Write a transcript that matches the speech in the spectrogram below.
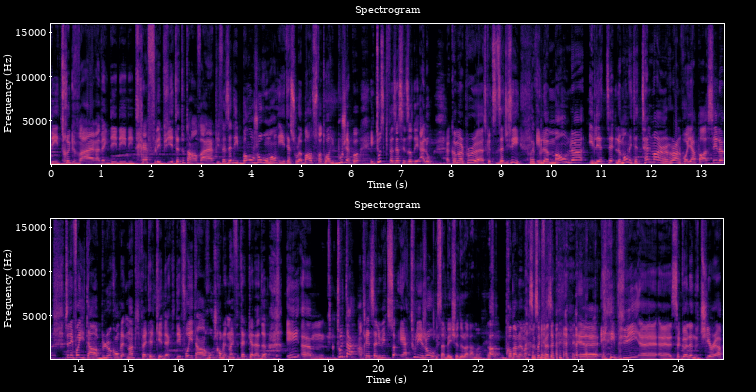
des trucs verts avec des, des, des trèfles et puis il était tout en vert. Puis il faisait des bonjours au monde. Il était sur le bord du trottoir, il bougeait pas. Et tout ce qu'il faisait, c'est dire des allô. Euh, comme un peu euh, ce que tu disais, JC. Et le monde, là, il était, le monde était tellement heureux en le voyant passer, là. Tu sais, des fois, il était en bleu complètement puis il fêtait le Québec. Des fois, il était en rouge complètement, il fêtait le Canada. Et, euh, tout le temps en train de saluer tout ça. Et à tous les jours. Il s'habille chez Dolorama. Ah, probablement, c'est ça qu'il faisait. Euh, et puis, euh, euh, ce gars-là nous cheer up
